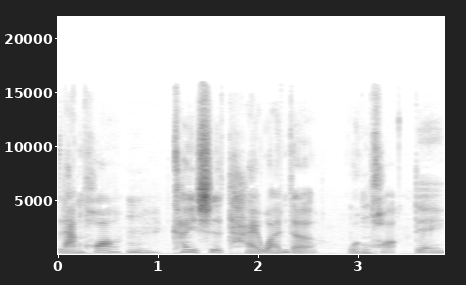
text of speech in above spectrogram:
兰花，嗯，可以是台湾的文化。对。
